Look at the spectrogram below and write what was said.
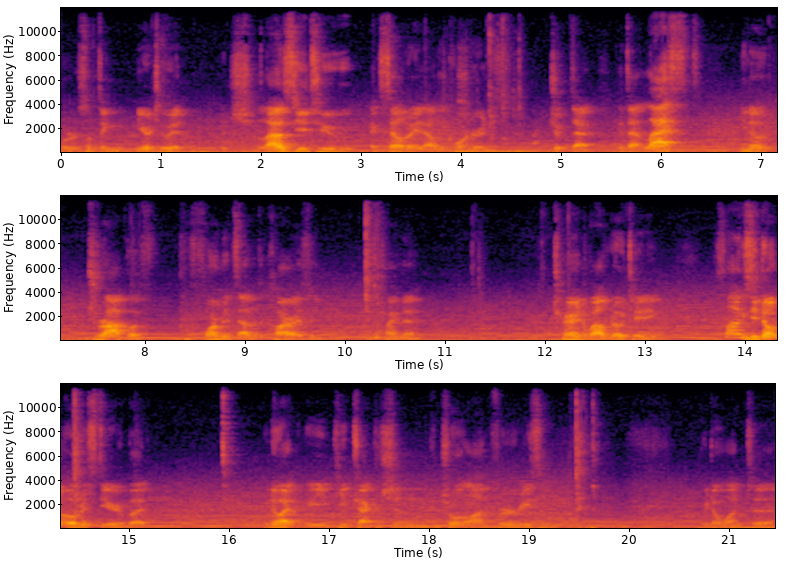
or something near to it which allows you to accelerate out of the corner and drip that get that last you know drop of performance out of the car as you're trying to turn while rotating as long as you don't oversteer but you know what? We keep traction control on for a reason. we don't want to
